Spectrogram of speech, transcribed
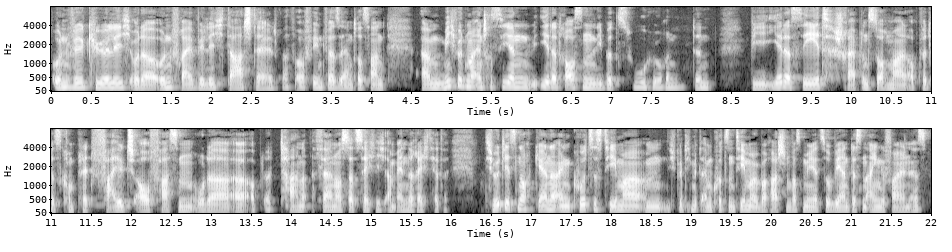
unwillkürlich oder unfreiwillig darstellt. Was auf jeden Fall sehr interessant. Ähm, mich würde mal interessieren, ihr da draußen, liebe Zuhörenden, wie ihr das seht. Schreibt uns doch mal, ob wir das komplett falsch auffassen oder äh, ob Thanos tatsächlich am Ende recht hätte. Ich würde jetzt noch gerne ein kurzes Thema, ähm, ich würde dich mit einem kurzen Thema überraschen, was mir jetzt so währenddessen eingefallen ist.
